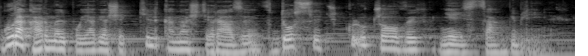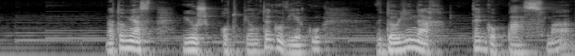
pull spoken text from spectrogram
Góra Karmel pojawia się kilkanaście razy w dosyć kluczowych miejscach biblijnych. Natomiast już od V wieku w dolinach tego pasma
